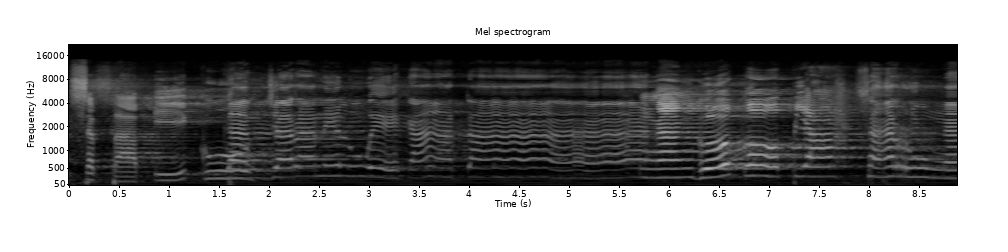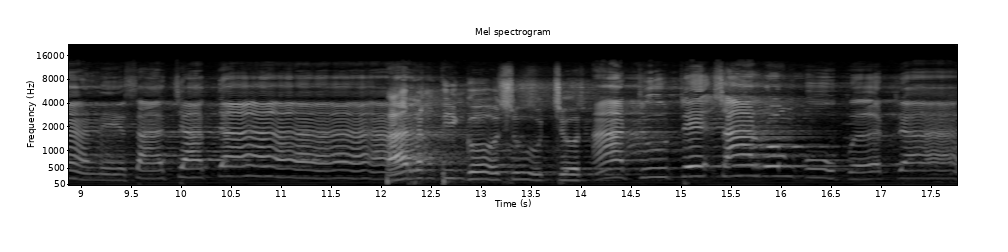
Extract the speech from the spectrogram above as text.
Sebab iku Ganjarane luweh kathah. nganggo kopiah Sarungane sajadah. bareng dinggo sujud. Aduh dek sarungku bedah.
